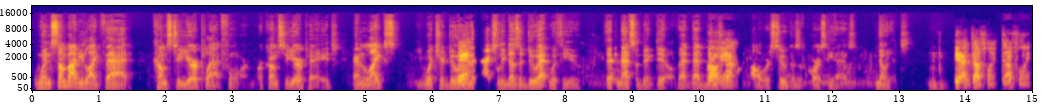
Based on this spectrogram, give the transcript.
when somebody like that comes to your platform or comes to your page and likes what you're doing yeah. and actually does a duet with you, then that's a big deal. That that brings oh, yeah. followers too, because of course he has millions. Mm-hmm. Yeah, definitely, definitely.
